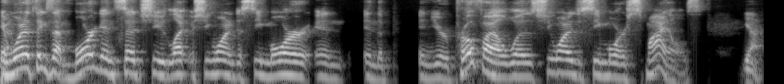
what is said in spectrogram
And one of the things that Morgan said she like she wanted to see more in in the in your profile was she wanted to see more smiles. Yeah.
